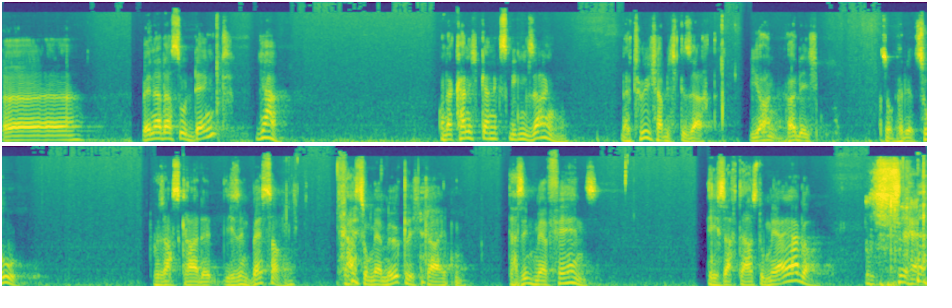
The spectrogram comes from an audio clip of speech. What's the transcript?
äh, wenn er das so denkt, ja. Und da kann ich gar nichts gegen sagen. Natürlich habe ich gesagt, Jörn, hör dich, also hör dir zu, Du sagst gerade, die sind besser. Da hast du mehr Möglichkeiten. Da sind mehr Fans. Ich sage, da hast du mehr Ärger. Ja.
